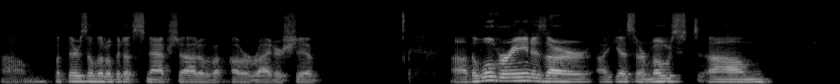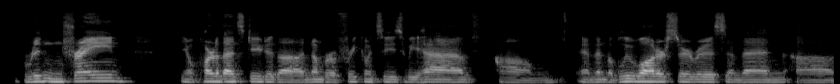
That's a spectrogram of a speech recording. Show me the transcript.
Um, but there's a little bit of snapshot of our ridership. Uh, the Wolverine is our, I guess, our most um, ridden train. You know, part of that's due to the number of frequencies we have, um, and then the Blue Water service, and then uh,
